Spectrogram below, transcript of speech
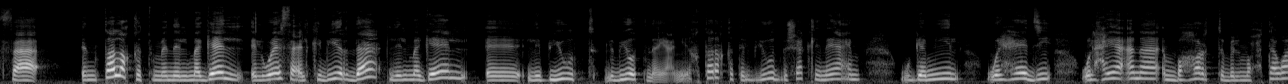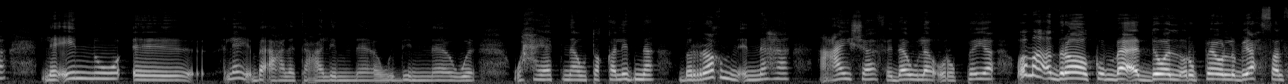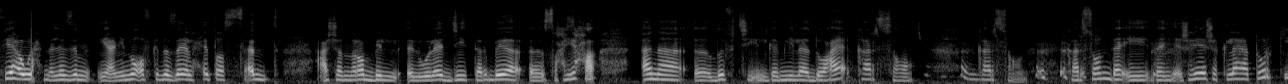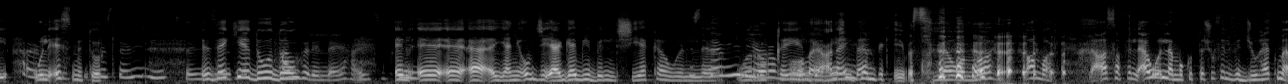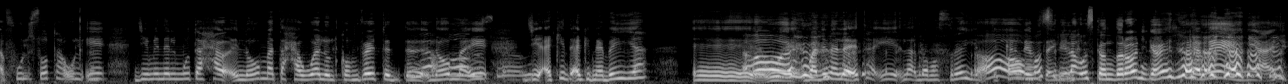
فانطلقت من المجال الواسع الكبير ده للمجال آه، لبيوت لبيوتنا. يعني اخترقت البيوت بشكل ناعم وجميل وهادي. والحقيقة أنا انبهرت بالمحتوى لأنه آه، لايق بقى على تعاليمنا وديننا وحياتنا وتقاليدنا بالرغم من إنها عايشة في دولة أوروبية وما أدراكم بقى الدول الأوروبية واللي بيحصل فيها وإحنا لازم يعني نقف كده زي الحيطة السد عشان نربي ال- الولاد دي تربية آه، صحيحة. أنا آه، ضيفتي الجميلة دعاء كارسون. كارسون. كارسون ده إيه؟ ده هي شكلها تركي والاسم تركي. إزيك يا دودو؟ الحمد لله يا حبيبتي. آه، يعني تسلميلي يا رب والرقي الجميل ده. جنبك إيه بس. لا والله قمر. لا أصلا في الأول لما كنت أشوف الفيديوهات مقفول صوتها أقول إيه دي من المتح... اللي هم تحولوا الكونفرتد اللي هم إيه. دي أكيد أجنبية آه. وبعدين لقيتها إيه لا ده مصرية آه مصري. لا واسكندراني كمان. كمان يعني.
